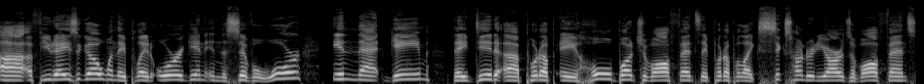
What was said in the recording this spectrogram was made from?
Uh, a few days ago, when they played Oregon in the Civil War, in that game. They did uh, put up a whole bunch of offense. They put up like 600 yards of offense,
